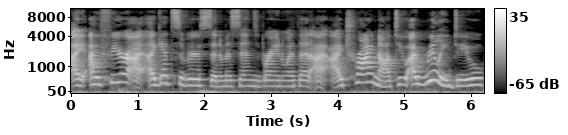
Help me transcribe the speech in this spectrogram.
I, I I fear I, I get severe CinemaSins brain with it. I, I try not to. I really do.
